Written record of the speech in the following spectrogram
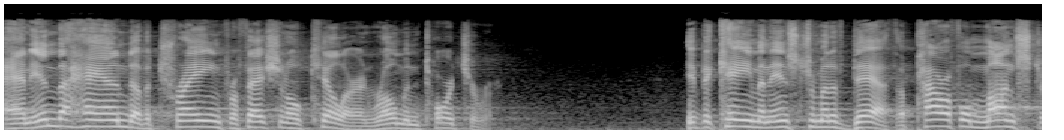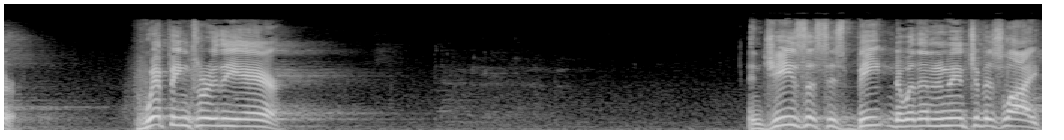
And in the hand of a trained professional killer and Roman torturer, it became an instrument of death, a powerful monster whipping through the air. And Jesus is beaten to within an inch of his life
